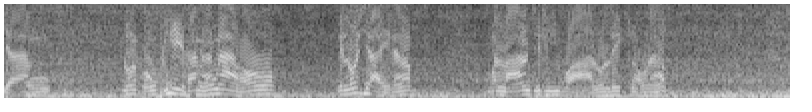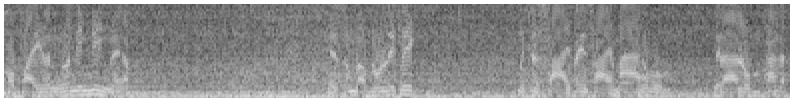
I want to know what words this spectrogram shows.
อย่างรถของพี่คันข้างหน้าเขา เป็นรถใหญ่นะครับ มันล้านจะดีกว่ารถเล็กเรานะครับ เขาไปกันก็นิ่งๆเลยครับแต่สำหรับรถเล็ก ๆ มันจะสายไปสายมาครับผม เวลาลมพัดอะ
